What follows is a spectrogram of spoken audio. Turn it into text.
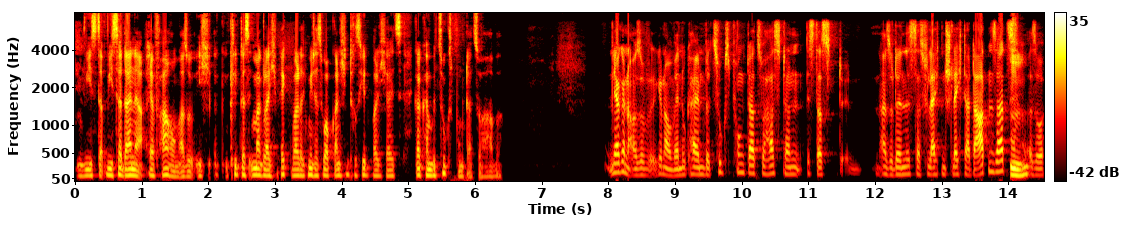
wie ist da, wie ist da deine Erfahrung? Also ich klicke das immer gleich weg, weil mich das überhaupt gar nicht interessiert, weil ich ja jetzt gar keinen Bezugspunkt dazu habe. Ja, genau. Also genau, wenn du keinen Bezugspunkt dazu hast, dann ist das also dann ist das vielleicht ein schlechter Datensatz. Mhm. Also,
